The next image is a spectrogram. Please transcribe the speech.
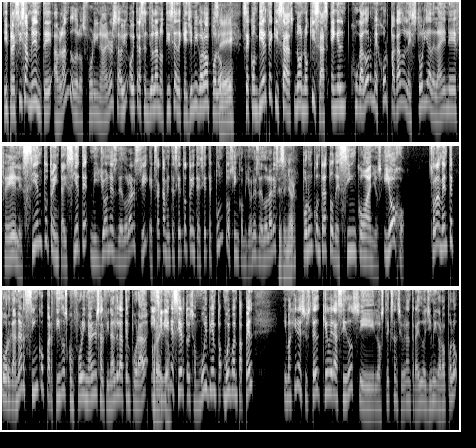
Y precisamente, hablando de los 49ers, hoy, trascendió la noticia de que Jimmy Garoppolo se convierte quizás, no, no quizás, en el jugador mejor pagado en la historia de la NFL. 137 millones de dólares, sí, exactamente 137.5 millones de dólares. Sí, señor. Por un contrato de 5 años. Y ojo, solamente por ganar 5 partidos con 49ers al final de la temporada. Y si bien es cierto, hizo muy, bien, muy buen papel, Imagínese usted qué hubiera sido si los Texans se hubieran traído a Jimmy Garoppolo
